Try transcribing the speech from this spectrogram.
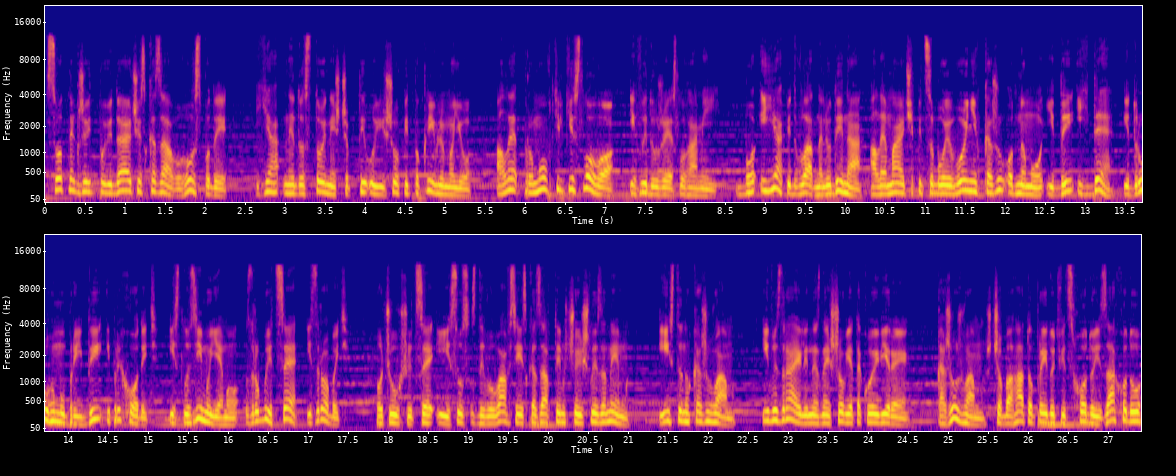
Сотник же відповідаючи, сказав: Господи, я недостойний, щоб ти увійшов під покрівлю мою, але промов тільки слово, і видужує слуга мій. Бо і я підвладна людина, але маючи під собою воїнів, кажу одному іди і йде, і другому прийди і приходить, і слузі моєму зроби це і зробить. Почувши це, Ісус здивувався і сказав тим, що йшли за ним: Істинно кажу вам, і в Ізраїлі не знайшов я такої віри. Кажу ж вам, що багато прийдуть від сходу і заходу,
